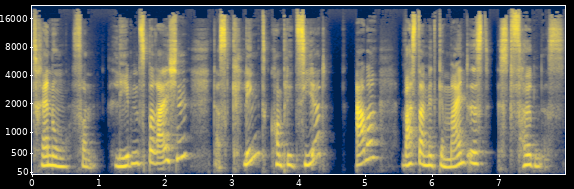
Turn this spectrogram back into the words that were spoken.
Trennung von Lebensbereichen, das klingt kompliziert, aber was damit gemeint ist, ist Folgendes.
